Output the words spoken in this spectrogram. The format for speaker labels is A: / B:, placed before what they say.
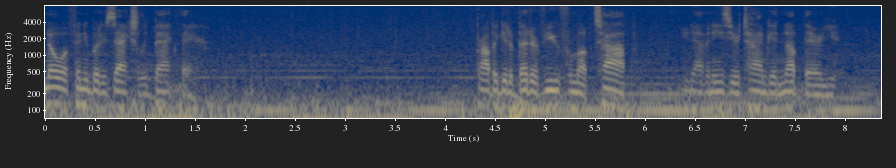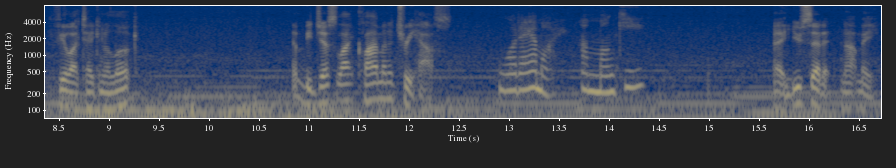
A: know if anybody's actually back there. Probably get a better view from up top. You'd have an easier time getting up there. You feel like taking a look? It'd be just like climbing a treehouse.
B: What am I? A monkey?
A: Hey, you said it, not me.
